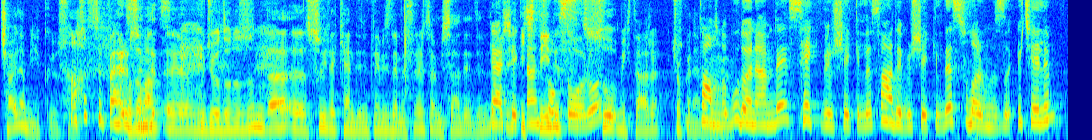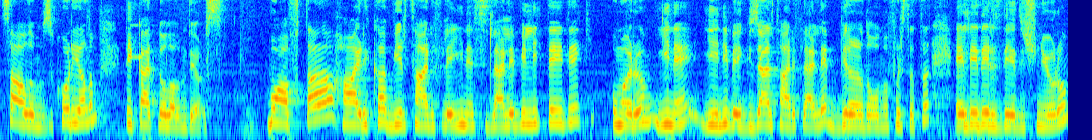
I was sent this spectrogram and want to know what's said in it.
çayla mı yıkıyorsunuz? Süpersiniz. O zaman e, vücudunuzun da e, suyla kendini temizlemesine lütfen müsaade edin. Gerçekten içtiğiniz çok doğru. su miktarı çok önemli. Tam da bu dönemde sek bir şekilde, sade bir şekilde sularımızı içelim, sağlığımızı koruyalım, dikkatli olalım diyoruz. Bu hafta harika bir tarifle yine sizlerle birlikteydik. Umarım yine yeni ve güzel tariflerle bir arada olma fırsatı elde ederiz diye düşünüyorum.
